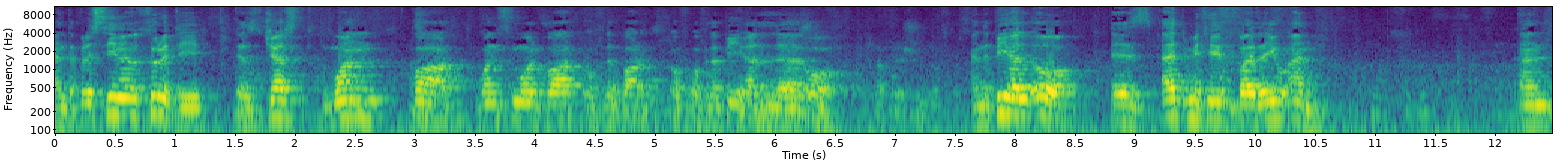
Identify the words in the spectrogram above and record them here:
And the Palestinian Authority is just one part, one small part of the part of, of the PLO. And the PLO is admitted by the UN. And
